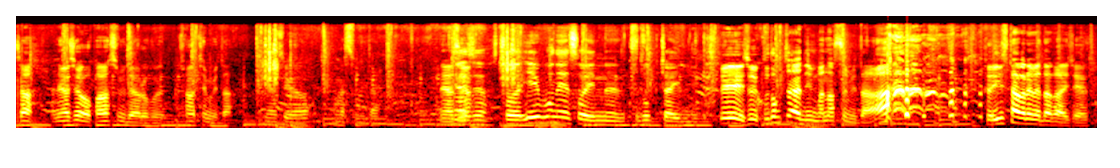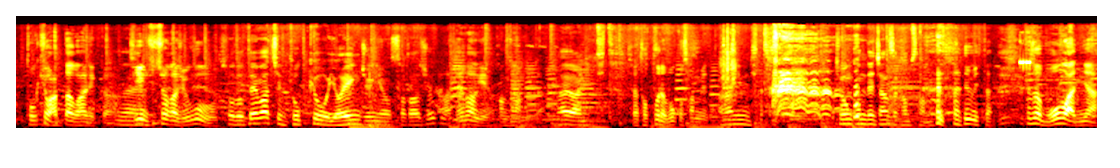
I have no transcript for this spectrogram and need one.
자 안녕하세요. 반갑습니다 여러분. 청하태입니다. 안녕하세요. 반갑습니다. 안녕하세요. 안녕하세요. 저 일본에서 있는 구독자입니다. 네 저희 구독자님 만났습니다 저 인스타그램에다가 이제 도쿄 왔다고 하니까 네. DM 주셔가지고 저도 때마침 도쿄 여행 중이었어 가지고 아 대박이에요 감사합니다 아유 아닙니다 자 덕분에 먹고 삽니다 아닙니다 좋은 콘텐츠 항상 감사합니다 아닙니다 그래서 뭐 왔냐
